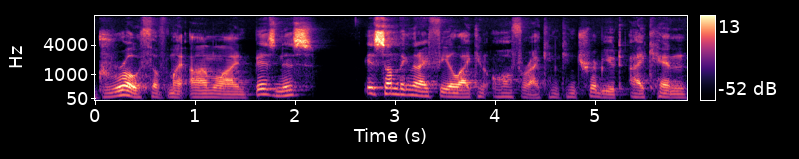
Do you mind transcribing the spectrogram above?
growth of my online business is something that I feel I can offer, I can contribute, I can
